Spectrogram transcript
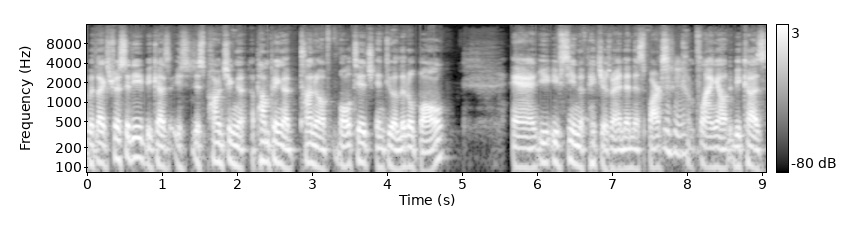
with electricity because it's just punching a, pumping a ton of voltage into a little ball. And you, you've seen the pictures, right? And then the sparks hmm come flying out because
